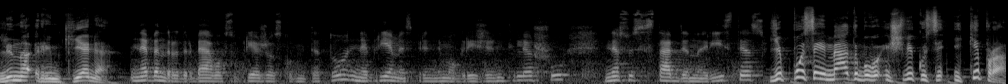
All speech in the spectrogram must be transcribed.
Lina Rimkienę. Nebendradarbiavo su priežiūros komitetu, nepriemė sprendimo grįžinti lėšų, nesusistabdė narystės. Ji pusiai metų buvo išvykusi į Kiprą,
